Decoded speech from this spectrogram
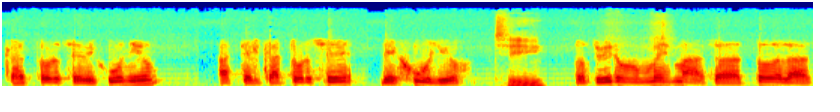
14 de junio hasta el 14 de julio. Sí, Lo tuvieron un mes más, a todas las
